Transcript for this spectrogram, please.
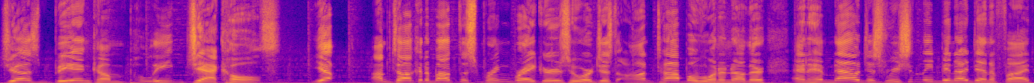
just being complete jackholes. Yep, I'm talking about the spring breakers who are just on top of one another and have now just recently been identified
